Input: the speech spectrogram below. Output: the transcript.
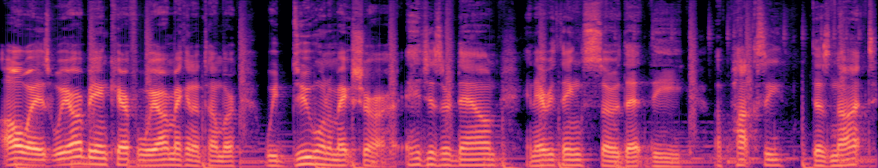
always, we are being careful. We are making a tumbler. We do want to make sure our edges are down and everything so that the epoxy does not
